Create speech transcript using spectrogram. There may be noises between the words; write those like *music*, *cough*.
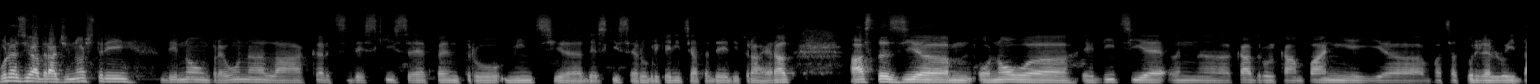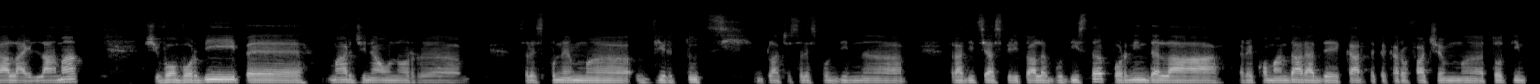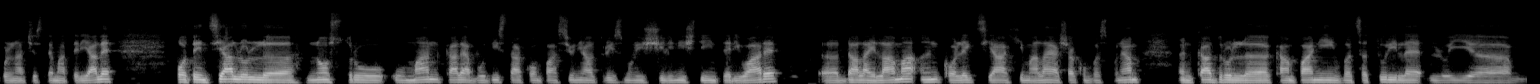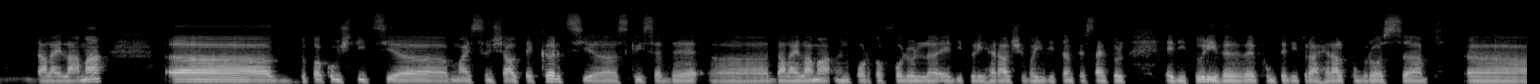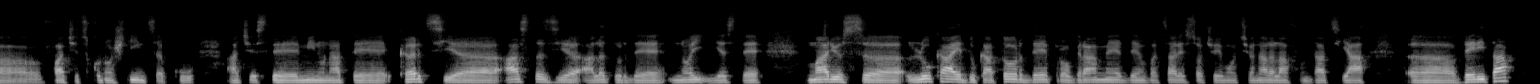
Bună ziua, dragii noștri! Din nou împreună la Cărți Deschise pentru Minți Deschise, rubrică inițiată de editura Herald. Astăzi um, o nouă ediție în uh, cadrul campaniei uh, Învățăturile lui Dalai Lama și vom vorbi pe marginea unor, uh, să le spunem, virtuți, îmi place să le spun, din tradiția spirituală budistă, pornind de la recomandarea de carte pe care o facem uh, tot timpul în aceste materiale, potențialul uh, nostru uman, calea budistă a compasiunii, altruismului și liniștii interioare, uh, Dalai Lama, în colecția Himalaya, așa cum vă spuneam, în cadrul campaniei Învățăturile lui Dalai Lama. Uh, după cum știți, uh, mai sunt și alte cărți uh, scrise de Dalai Lama în portofoliul editurii Herald și vă invităm pe site-ul editurii www.edituraherald.ro să faceți cunoștință cu aceste minunate cărți. Astăzi, alături de noi, este Marius Luca, educator de programe de învățare socioemoțională la Fundația Verita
